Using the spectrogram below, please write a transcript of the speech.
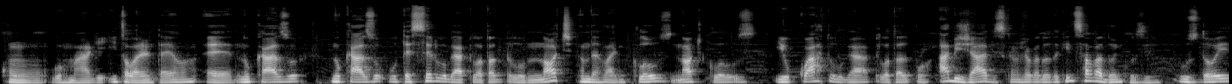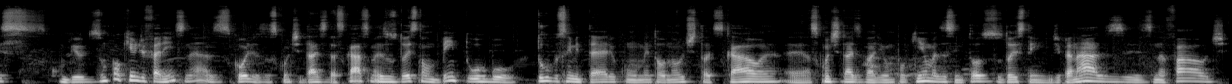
com Gurmag e Tolerant Terror. É, no caso, no caso, o terceiro lugar pilotado pelo Not Underline Close, Not Close, e o quarto lugar pilotado por Abjaves, que é um jogador daqui de Salvador, inclusive. Os dois com builds um pouquinho diferentes, né? As escolhas, as quantidades das cartas, mas os dois estão bem turbo Turbo Cemitério com Mental Note Totsukawa. É, as quantidades variam um pouquinho, mas assim, todos os dois têm Deep Analysis, Snuff Out,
